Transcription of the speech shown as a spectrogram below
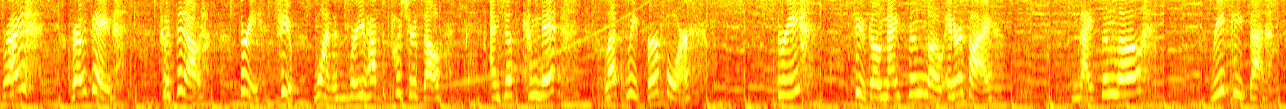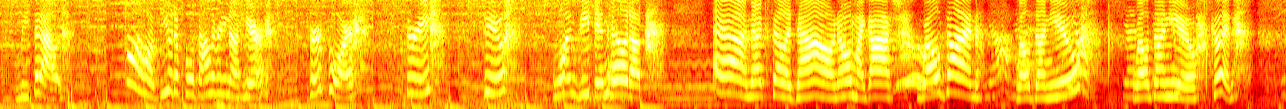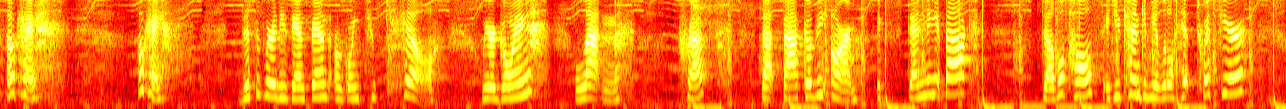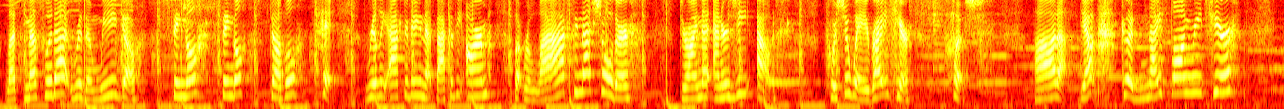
right? Rotate, twist it out. Three, two, one. This is where you have to push yourself and just commit. Let's leap for four, three, two. Go nice and low, inner thigh. Nice and low. Repeat that. Leap it out. Oh, beautiful ballerina here. For four, three, two, one. Deep inhale it up. And exhale it down. Oh my gosh. Well done. Well done, you. Well done, you. Good. Okay. Okay. This is where these dance bands are going to kill. We are going Latin. Press that back of the arm, extending it back. Double pulse. If you can, give me a little hip twist here. Let's mess with that rhythm. We go. Single, single, double, hit. Really activating that back of the arm, but relaxing that shoulder, drawing that energy out. Push away right here. Push. Para. Yep, good. Nice long reach here.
